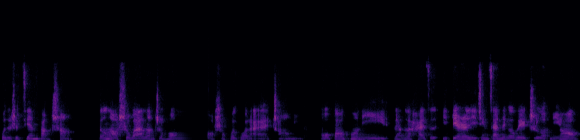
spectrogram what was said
或者是肩膀上，等老师完了之后，老师会过来找你的。我包括你两个孩子，别人已经在那个位置了，你要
